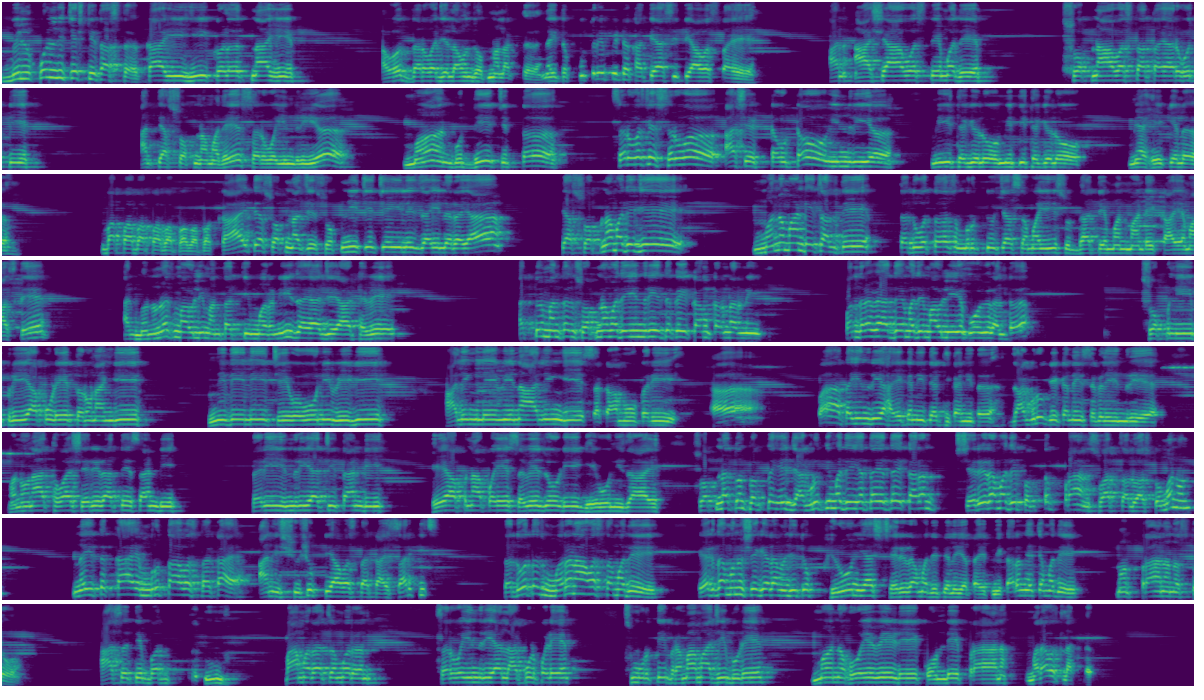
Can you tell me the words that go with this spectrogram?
बिलकुल निचेष्टित असत काहीही कळत नाही. अहो दरवाजे लावून झोपणं लागतं नाही तर कुत्रे पीठ खाते अशी ती अवस्था आहे. आणि अशा अवस्थेमध्ये स्वप्न अवस्था तयार होती. आणि त्या स्वप्नामध्ये सर्व इंद्रिय मन बुद्धी चित्त सर्वचे सर्व असे टवटव इंद्रिय. मी इथं गेलो मी तिथं गेलो मी हे केलं. बापा बापा बापा बापा काय त्या स्वप्नाचे स्वप्नीचे चेईले जाईल रया. त्या स्वप्नामध्ये जे मन मांडे चालते तद्वतच मृत्यूच्या समयी सुद्धा ते मन मांडे कायम असते. आणि म्हणूनच माऊली म्हणतात की मरणी जया जे आठवे. आता तुम्ही म्हणता स्वप्नामध्ये इंद्रिय तर काही काम करणार नाही. पंधराव्या अध्यायामध्ये माऊली एक ओवी घालत स्वप्नी प्रिया पुढे तरुणांगी निदेली चेवनी वेगी आलिंगले विना आलिंगी सकामो करी. हा आता इंद्रिय आहे का नाही त्या ठिकाणी तर. जागरूक आहे का नाही सगळी इंद्रिय? म्हणून अथवा शरीराते सांडी तरी इंद्रियाची तांडी हे आपणा पये सवे जोडी घेऊन जाय. स्वप्नातून फक्त हे जागृतीमध्ये येता येत आहे कारण शरीरामध्ये फक्त प्राण श्वास चालू असतो म्हणून. नाही तर काय मृत अवस्था काय आणि सुषुप्ती अवस्था काय सारखीच. तद्वतच मरण अवस्थामध्ये एकदा मनुष्य गेला म्हणजे तो फिरून या शरीरामध्ये त्याला येता येत नाही. कारण याच्यामध्ये मग प्राण नसतो. असं ते बद पामराचं मरण. सर्व इंद्रिया लाकूड पडे. स्मृती भ्रमा माझी बुडे. मन होय वेडे कोंडे प्राण. मरावच लागतं.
